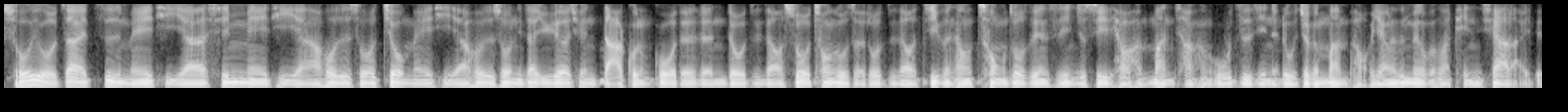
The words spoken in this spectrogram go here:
所有在自媒体啊、新媒体啊，或者说旧媒体啊，或者说你在娱乐圈打滚过的人都知道，所有创作者都知道，基本上创作这件事情就是一条很漫长、很无止境的路，就跟慢跑一样，是没有办法停下来的。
